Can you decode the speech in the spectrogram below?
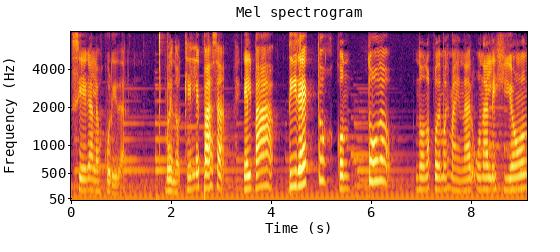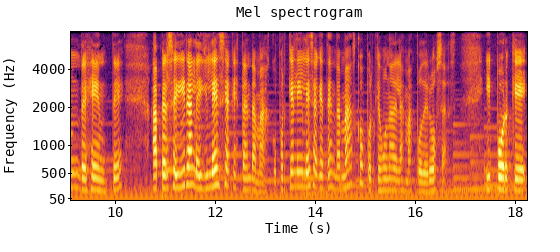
ciega la oscuridad. Bueno, ¿qué le pasa? Él va directo con todo, no nos podemos imaginar una legión de gente a perseguir a la iglesia que está en Damasco. ¿Por qué la iglesia que está en Damasco? Porque es una de las más poderosas. Y porque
